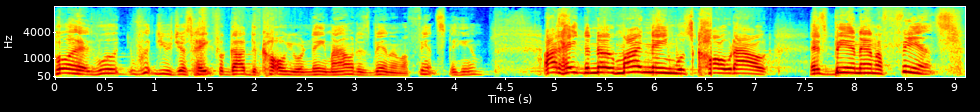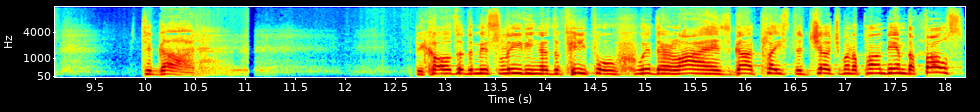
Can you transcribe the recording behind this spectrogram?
Would, would you just hate for God to call your name out as being an offense to him? I'd hate to know my name was called out as being an offense to God because of the misleading of the people with their lies, God placed the judgment upon them. The false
